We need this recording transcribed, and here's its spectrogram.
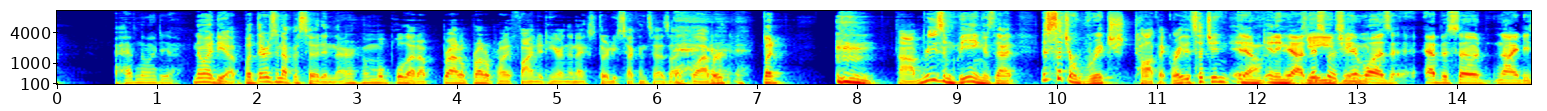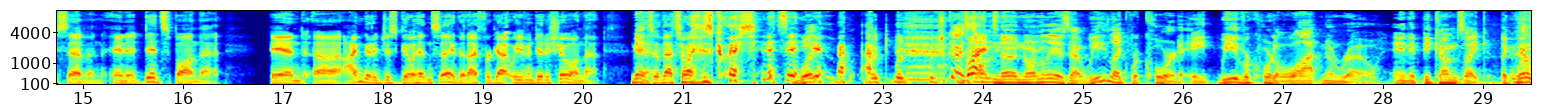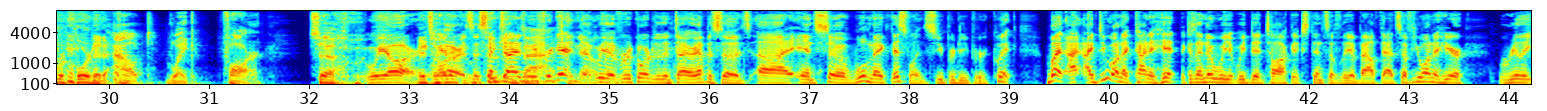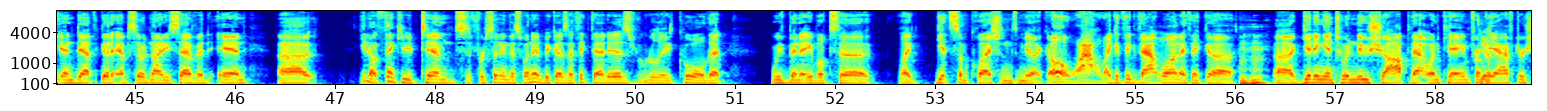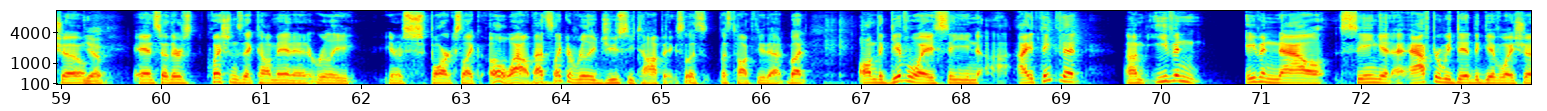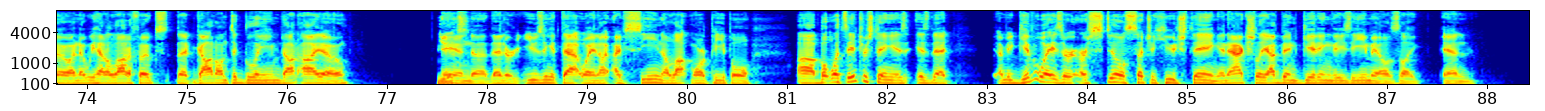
I have no idea. No idea. But there's an episode in there, and we'll pull that up. Brad will, Brad will probably find it here in the next 30 seconds as I blabber. but uh, reason being is that this is such a rich topic, right? It's such an, yeah. an, an engaging. Yeah, this was it was episode ninety seven, and it did spawn that. And uh, I'm going to just go ahead and say that I forgot we even did a show on that. Yeah. And so that's why this question is in what, here. what, what, what you guys but, don't know normally is that we like record eight. We record a lot in a row, and it becomes like like we're recorded out like far. So we are. It's we hard. Are. So sometimes back, we forget you know, that we like, have recorded entire episodes, uh, and so we'll make this one super duper quick. but I, I do want to kind of hit because I know we we did talk extensively about that. So if you want to hear really in depth, go to episode 97. And uh, you know, thank you, Tim, for sending this one in because I think that is really cool that we've been able to like get some questions and be like, oh wow, like I think that one. I think uh, mm-hmm. uh, getting into a new shop that one came from yep. the after show. Yep. And so there's questions that come in and it really you know sparks like, oh wow, that's like a really juicy topic. So let's let's talk through that. But on the giveaway scene, I think that um, even even now seeing it after we did the giveaway show, I know we had a lot of folks that got onto Gleam.io yes. and uh, that are using it that way, and I, have seen a lot more people uh, but what's interesting is is that I mean giveaways are, are still such a huge thing, and actually I've been getting these emails like and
